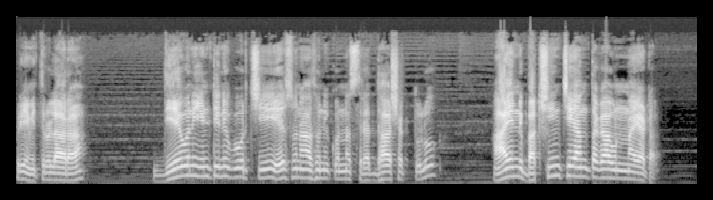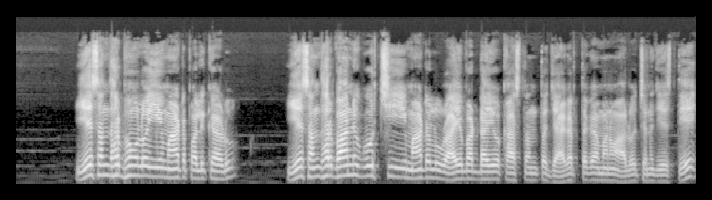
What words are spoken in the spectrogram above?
ప్రియమిత్రులారా దేవుని ఇంటిని గూర్చి యేసునాథునికున్న శ్రద్ధాశక్తులు ఆయన్ని భక్షించే అంతగా ఉన్నాయట. ఏ సందర్భంలో ఈ మాట పలికాడు? ఏ సందర్భాన్ని గూర్చి ఈ మాటలు వ్రాయబడ్డాయో కాస్తంత జాగ్రత్తగా మనం ఆలోచన చేస్తే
